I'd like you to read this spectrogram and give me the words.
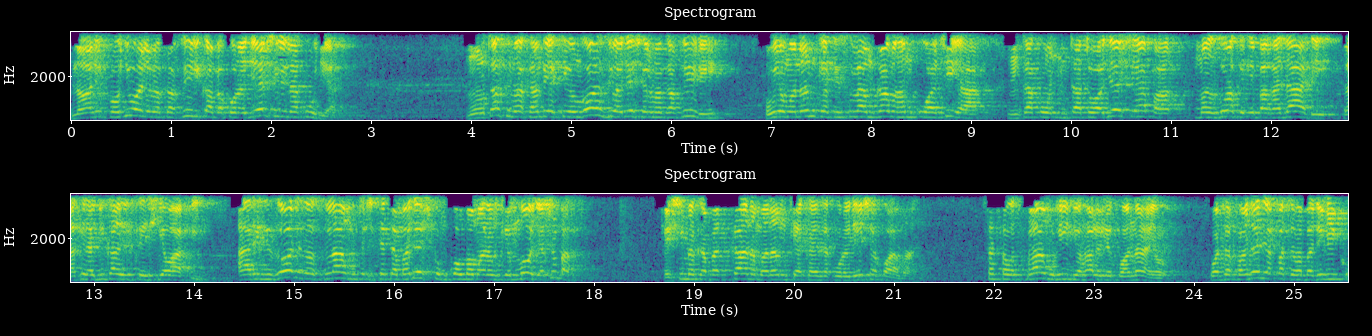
Na walipojua wale makafiri kwamba kuna jeshi linakuja Mu'tasim akaambia kiongozi wa jeshi la makafiri huyo mwanamke wa Kiislamu kama hamkuachia mtatoa jeshi hapa mwanzo wake ni Baghdadi lakini hajulikani litaishia wapi. Ardhi zote za Uislamu tuliteta majeshi kumkomba mwanamke mmoja tu basi. Heshima ikapatikana mwanamke akaweza kurejesha kwa amani sasa waislamu hii ndio hali ilikuwa nayo. Watafanyaje apate mabadiliko?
